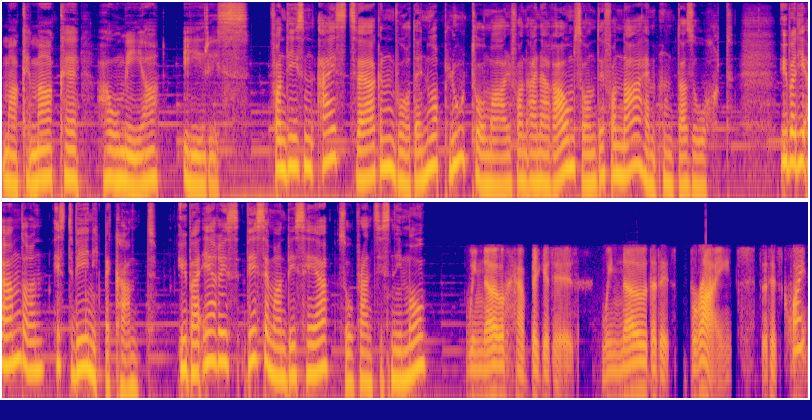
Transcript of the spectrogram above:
Makemake, Haumea, Eris. Von diesen Eiszwergen wurde nur Pluto mal von einer Raumsonde von nahem untersucht. Über die anderen ist wenig bekannt. Über Eris wisse man bisher, so Francis Nimmo, We know how big it is. We know that it's bright, that it's quite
